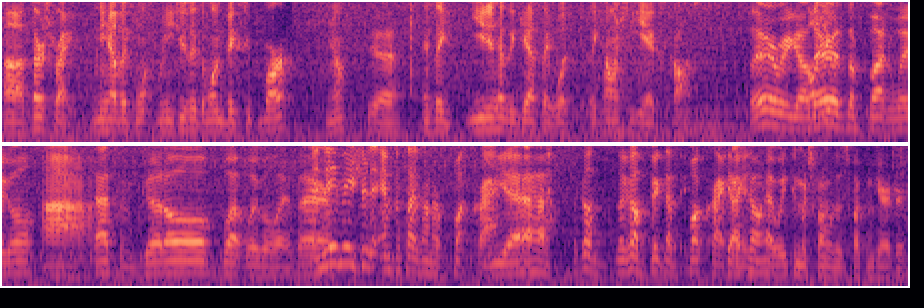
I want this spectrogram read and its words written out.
uh, third strike. When you have like one, when you choose like the one big super bar, you know, Yeah. And it's like you just have to guess like what, like how much the EX costs. There we go. There's the butt wiggle. Ah. That's some good old butt wiggle right there. and they made sure to emphasize on her butt crack. Yeah. Look how look how big that butt crack I is. can't have way too much fun with this fucking character.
